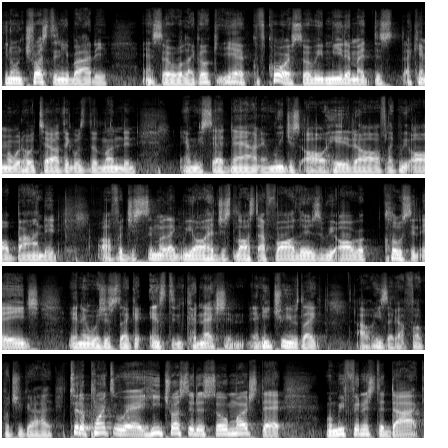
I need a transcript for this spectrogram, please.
you don't trust anybody. And so we're like, okay, yeah, of course. So we meet him at this. I can't remember what hotel. I think it was the London. And we sat down and we just all hit it off. Like we all bonded off of just similar. Like we all had just lost our fathers. We all were close in age, and it was just like an instant connection. And he he was like, oh, he's like, I fuck with you guys to the point to where he trusted us so much that. When we finished the doc,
